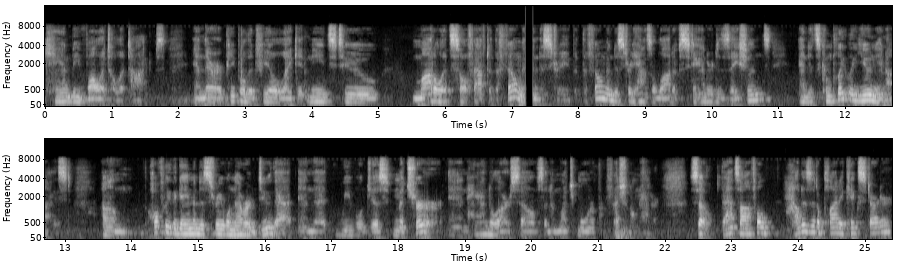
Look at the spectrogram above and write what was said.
can be volatile at times. And there are people that feel like it needs to model itself after the film industry, but the film industry has a lot of standardizations and it's completely unionized. Um, hopefully, the game industry will never do that and that we will just mature and handle ourselves in a much more professional manner. So, that's awful. How does it apply to Kickstarter?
